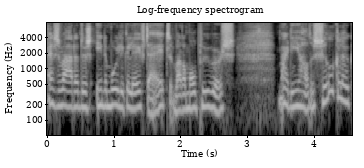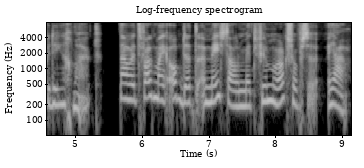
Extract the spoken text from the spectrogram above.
En ze waren dus in de moeilijke leeftijd, waren allemaal pubers. Maar die hadden zulke leuke dingen gemaakt. Nou, het valt mij op dat eh, meestal met filmworkshops, eh, ja,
